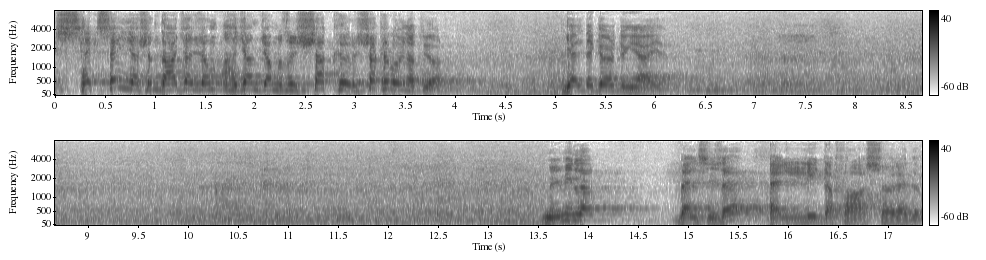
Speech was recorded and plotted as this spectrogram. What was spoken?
80 yaşında hacı, amcam, hacı amcamızı şakır şakır oynatıyor. Gel de gör dünyayı. Müminler ben size 50 defa söyledim.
